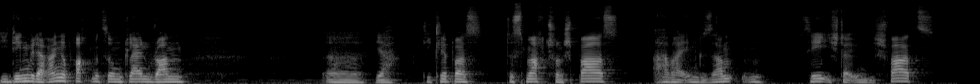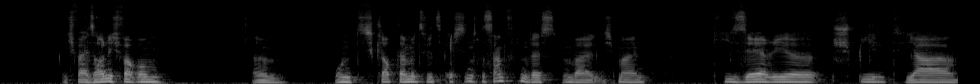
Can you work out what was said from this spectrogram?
die Dinge wieder rangebracht mit so einem kleinen Run. Äh, ja, die Clippers, das macht schon Spaß, aber im Gesamten sehe ich da irgendwie schwarz. Ich weiß auch nicht warum. Ähm, und ich glaube, damit wird es echt interessant für den Westen, weil ich meine, die Serie spielt ja,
